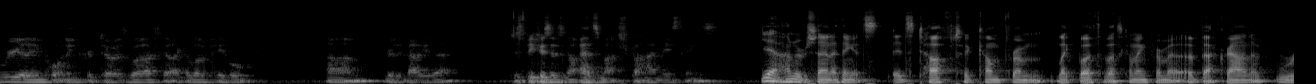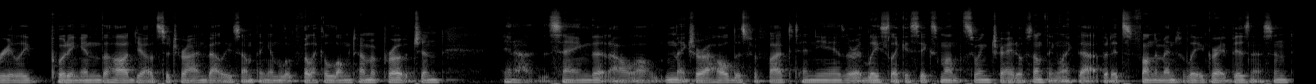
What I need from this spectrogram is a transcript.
really important in crypto as well. I feel like a lot of people um, really value that just because there's not as much behind these things. Yeah, hundred percent. I think it's it's tough to come from like both of us coming from a, a, background of really putting in the hard yards to try and value something and look for like a long term approach and you know saying that I'll, I'll make sure I hold this for five to ten years or at least like a six month swing trade or something like that. But it's fundamentally a great business and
